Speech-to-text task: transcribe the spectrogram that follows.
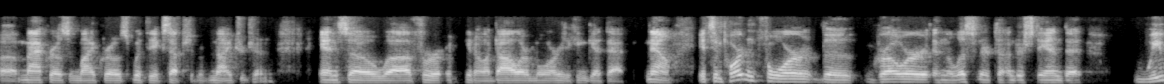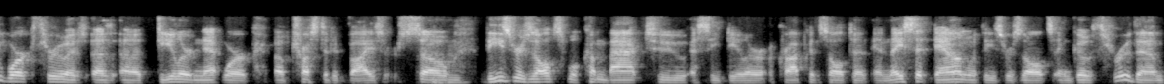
uh, macros and micros with the exception of nitrogen. And so uh, for you know a dollar more, you can get that. Now it's important for the grower and the listener to understand that we work through a, a, a, dealer network of trusted advisors. So mm-hmm. these results will come back to a seed dealer, a crop consultant, and they sit down with these results and go through them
